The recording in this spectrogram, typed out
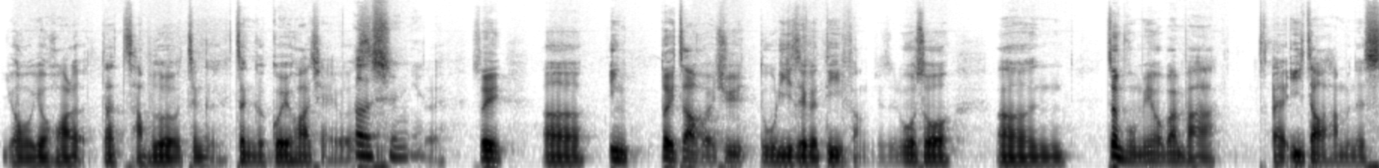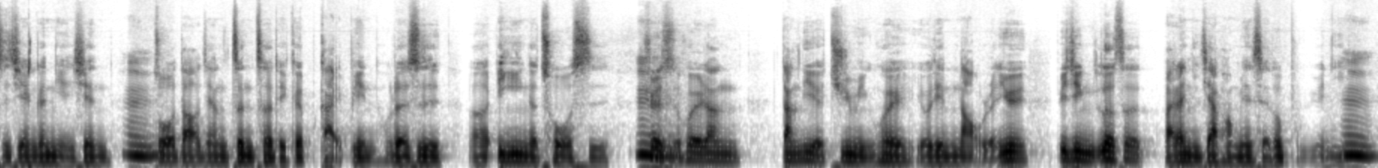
有有花了，但差不多有整个整个规划起来有二十年。对，所以呃，应对照回去独立这个地方，就是如果说嗯政府没有办法呃依照他们的时间跟年限嗯做到这样政策的一个改变，或者是呃应应的措施。确实会让当地的居民会有点恼人，因为毕竟垃圾摆在你家旁边，谁都不愿意。嗯，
